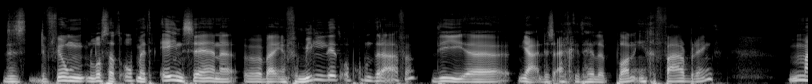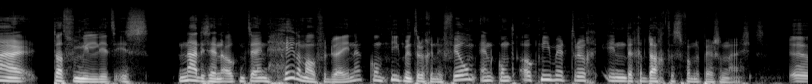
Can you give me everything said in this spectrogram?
dus de film lost dat op met één scène waarbij een familielid op komt draven. Die eh, ja, dus eigenlijk het hele plan in gevaar brengt. Maar dat familielid is na die scène ook meteen helemaal verdwenen. Komt niet meer terug in de film en komt ook niet meer terug in de gedachten van de personages. Eh,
